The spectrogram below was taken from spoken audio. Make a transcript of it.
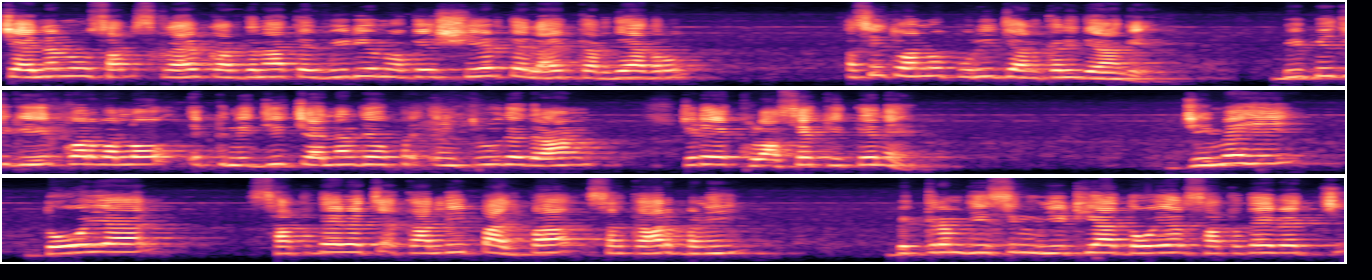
ਚੈਨਲ ਨੂੰ ਸਬਸਕ੍ਰਾਈਬ ਕਰ ਦੇਣਾ ਤੇ ਵੀਡੀਓ ਨੂੰ ਅੱਗੇ ਸ਼ੇਅਰ ਤੇ ਲਾਈਕ ਕਰ ਦਿਆ ਕਰੋ। ਅਸੀਂ ਤੁਹਾਨੂੰ ਪੂਰੀ ਜਾਣਕਾਰੀ ਦੇਵਾਂਗੇ ਬੀਬੀ ਜਗੀਰ ਕੌਰ ਵੱਲੋਂ ਇੱਕ ਨਿੱਜੀ ਚੈਨਲ ਦੇ ਉੱਪਰ ਇੰਟਰਵਿਊ ਦੇ ਦੌਰਾਨ ਜਿਹੜੇ ਖੁਲਾਸੇ ਕੀਤੇ ਨੇ, ਜਿਵੇਂ ਹੀ 2007 ਦੇ ਵਿੱਚ ਅਕਾਲੀ ਭਾਜਪਾ ਸਰਕਾਰ ਬਣੀ ਬਿਕਰਮਜੀਤ ਸਿੰਘ ਮਜੀਠੀਆ 2007 ਦੇ ਵਿੱਚ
